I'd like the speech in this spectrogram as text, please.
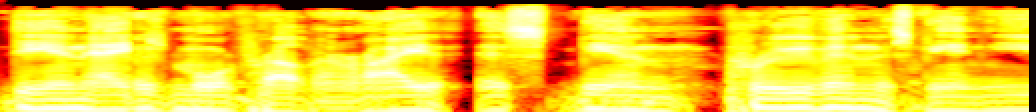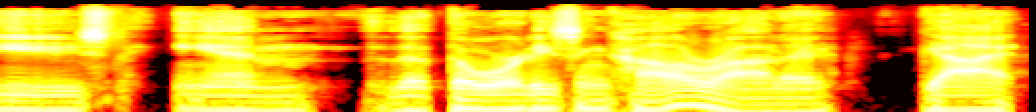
DNA is more prevalent, right? It's being proven, it's being used, and the authorities in Colorado got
